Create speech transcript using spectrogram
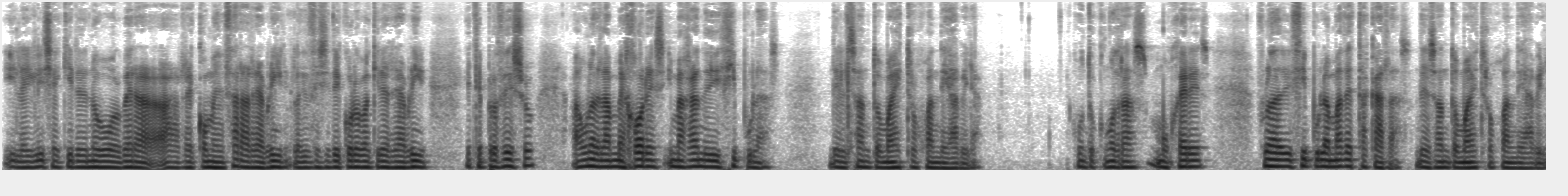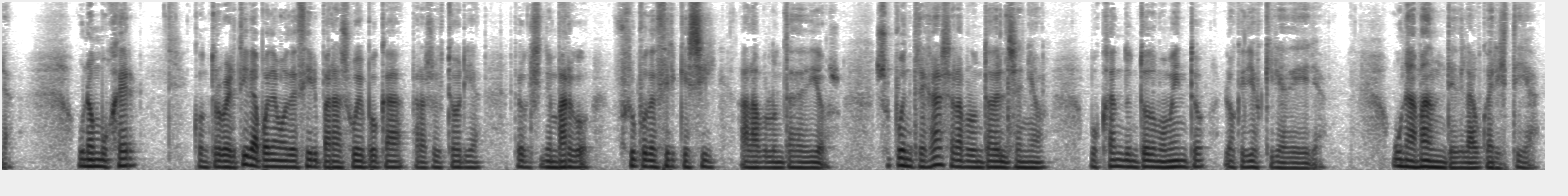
y la Iglesia quiere de nuevo volver a, recomenzar, a reabrir, la diócesis de Córdoba quiere reabrir este proceso a una de las mejores y más grandes discípulas del santo maestro Juan de Ávila. Junto con otras mujeres, fue una de las discípulas más destacadas del santo maestro Juan de Ávila. Una mujer controvertida, podemos decir, para su época, para su historia, pero que sin embargo supo decir que sí a la voluntad de Dios, supo entregarse a la voluntad del Señor, buscando en todo momento lo que Dios quería de ella. Un amante de la Eucaristía,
